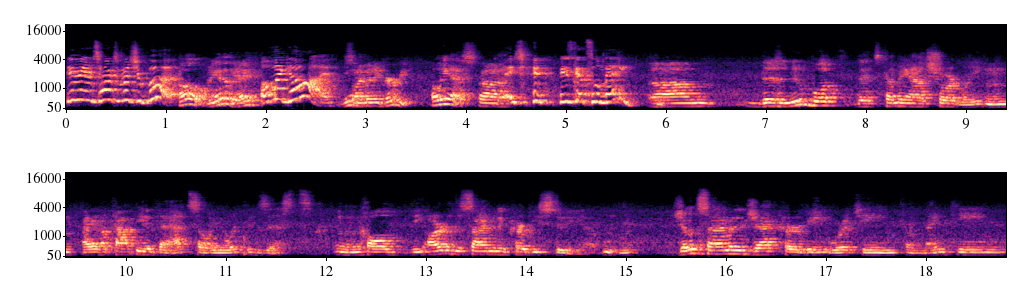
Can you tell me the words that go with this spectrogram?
You haven't even talked about your book. Oh, Yeah. okay. Oh my god. Simon and Kirby. Oh, yes. Uh, He's got so many. Um, there's a new book that's coming out shortly. Mhm. I have a copy of that, so I know it exists. Mhm. Called "The Art of the Simon and Kirby Studio." Mhm. Joe Simon and Jack Kirby were a team from 19,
